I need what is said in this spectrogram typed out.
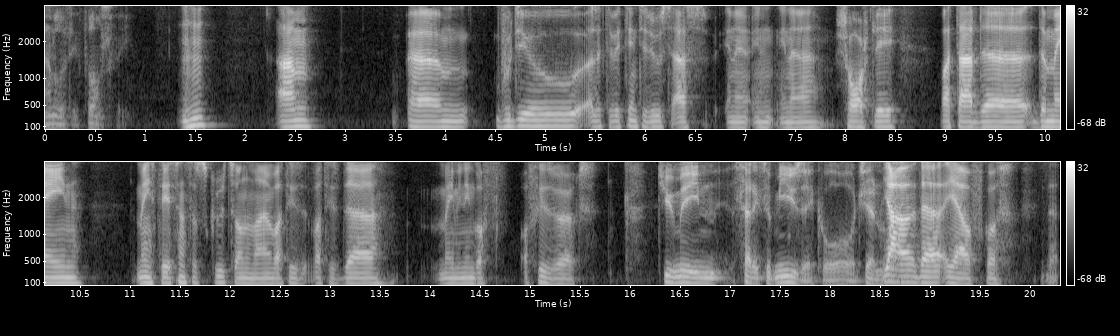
analytic philosophy. Mm-hmm. Um, um, would you a little bit introduce us in a, in, in a shortly what are the the main main statements of Scruton and what is what is the main meaning of of his works? Do you mean aesthetics of music or general? Yeah, the, yeah, of course. The,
